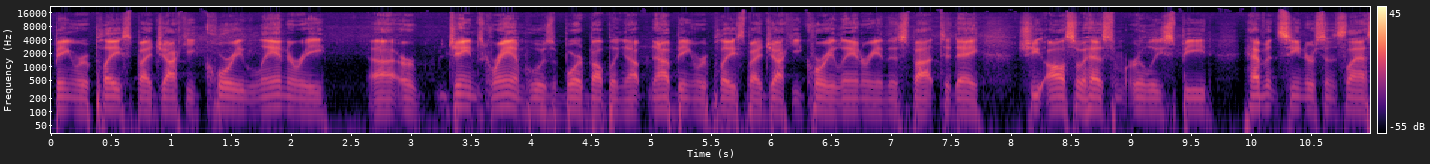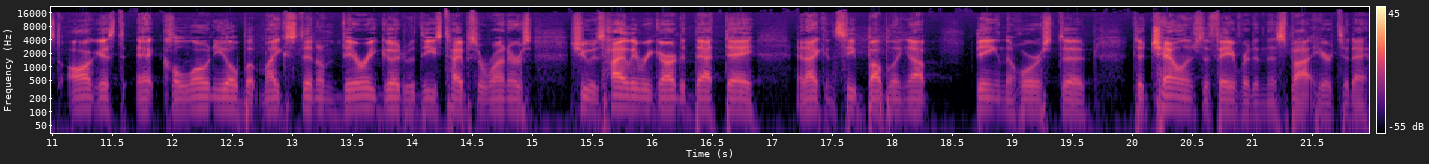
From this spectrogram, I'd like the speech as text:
being replaced by jockey Corey Lanerie. Uh, or James Graham, who was aboard bubbling up, now being replaced by jockey Corey Lanerie in this spot today. She also has some early speed. Haven't seen her since last August at Colonial, but Mike Stidham very good with these types of runners. She was highly regarded that day, and I can see bubbling up being the horse to to challenge the favorite in this spot here today.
